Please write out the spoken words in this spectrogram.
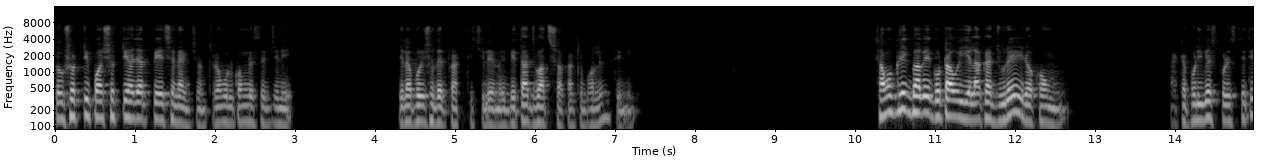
চৌষট্টি, পঁয়ষট্টি হাজার পেয়েছেন একজন। তৃণমূল কংগ্রেসের যিনি জেলা পরিষদের প্রার্থী ছিলেন, ওই বেতাজ বাদশাহ কাকে বলেন তিনি। সামগ্রিকভাবে গোটা ওই এলাকা জুড়ে এরকম একটা পরিবেশ পরিস্থিতি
